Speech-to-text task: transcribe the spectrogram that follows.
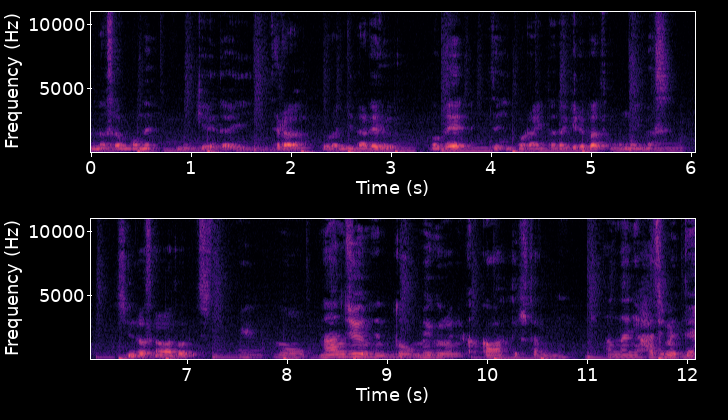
皆さんもね境内行ったらご覧になれるのでぜひご覧いただければと思います。新藤さんはどうですもう何十年と目黒に関わってきたのにあんなに初めて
